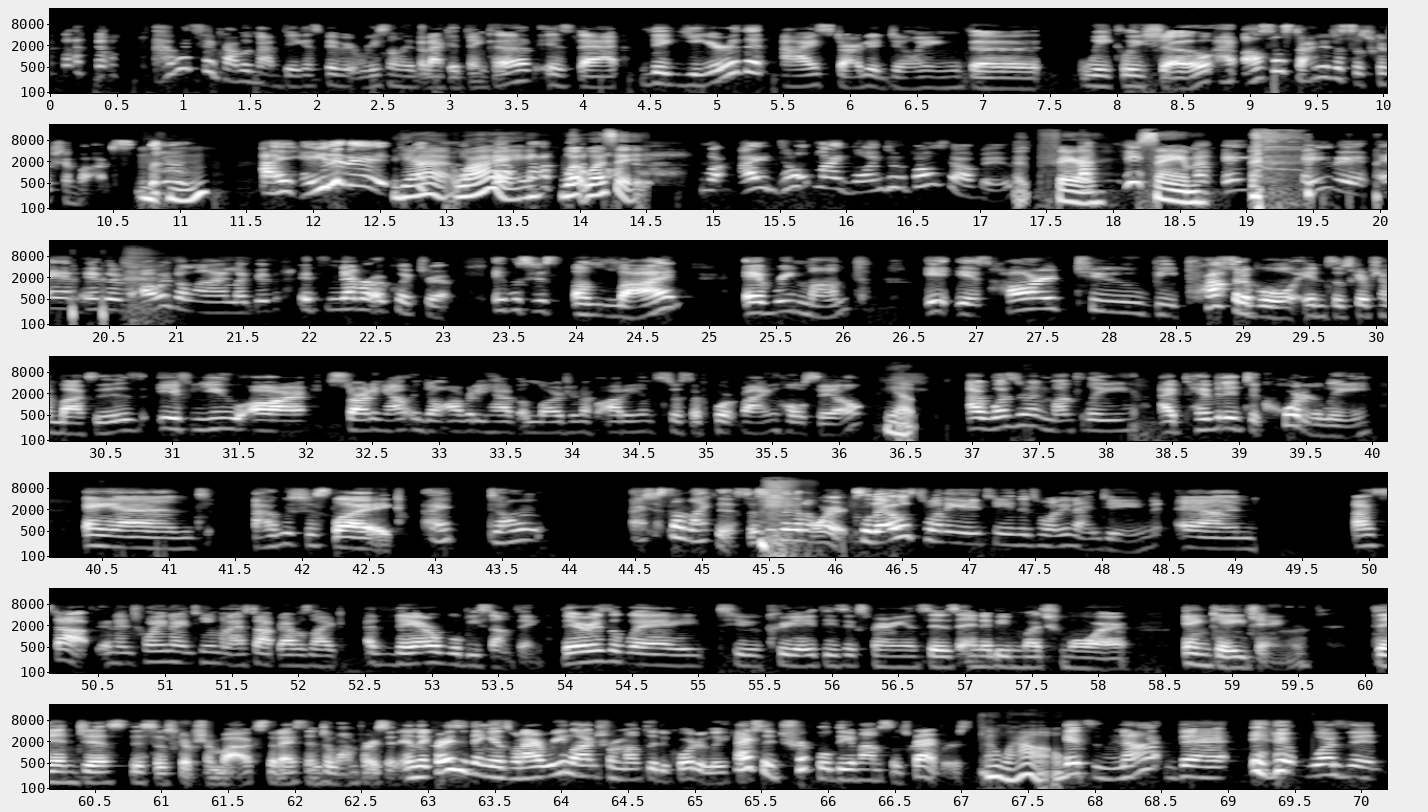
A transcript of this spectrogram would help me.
I would say probably my biggest pivot recently that I could think of is that the year that I started doing the weekly show, I also started a subscription box. Mm-hmm. I hated it. Yeah. Why? what was it? Well, I don't like going to the post office. Uh, fair. Same. I hate, hate it. And, and there's always a line like this. It's never a quick trip. It was just a lot every month. It is hard to be profitable in subscription boxes if you are starting out and don't already have a large enough audience to support buying wholesale. Yep. I was doing monthly. I pivoted to quarterly and I was just like, I don't, I just don't like this. This isn't going to work. So that was 2018 to 2019. And I stopped. And in 2019, when I stopped, I was like, there will be something. There is a way to create these experiences and it be much more engaging than just the subscription box that I send to one person. And the crazy thing is, when I relaunched from monthly to quarterly, I actually tripled the amount of subscribers. Oh, wow. It's not that it wasn't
